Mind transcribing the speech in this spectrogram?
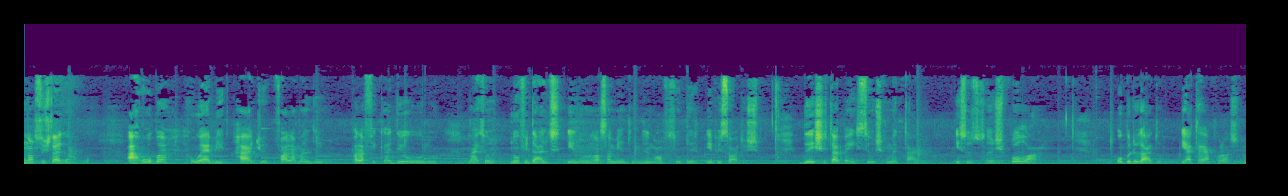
nosso Instagram, arroba web rádio Fala Madrid, para ficar de olho nas novidades e no lançamento de novos episódios. Deixe também seus comentários e sugestões por lá. Obrigado e até a próxima.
